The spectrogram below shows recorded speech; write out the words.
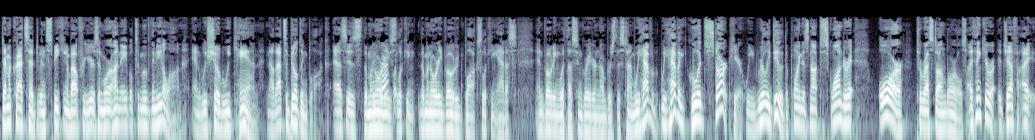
Democrats had been speaking about for years and were unable to move the needle on, and we showed we can. Now that's a building block, as is the minorities Exactly. looking, the minority voting blocks looking at us and voting with us in greater numbers this time. We have we have a good start here. We really do. The point is not to squander it or to rest on laurels. I think you're Jeff. I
